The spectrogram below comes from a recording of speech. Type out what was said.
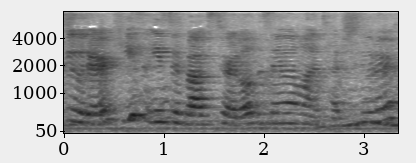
Scooter. He's an eastern box turtle. Does anyone want to touch Scooter?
